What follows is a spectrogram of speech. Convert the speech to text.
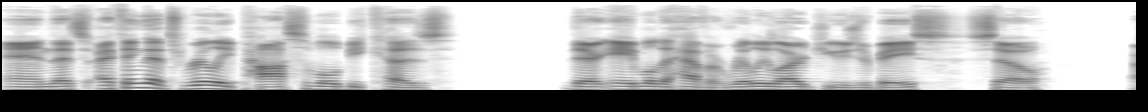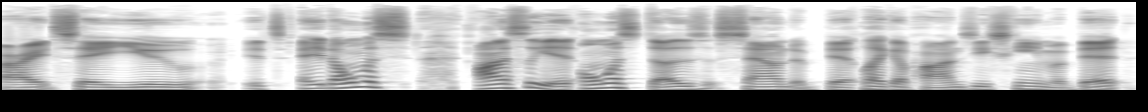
And that's i think that's really possible because they're able to have a really large user base. So all right say you it's it almost honestly it almost does sound a bit like a ponzi scheme a bit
